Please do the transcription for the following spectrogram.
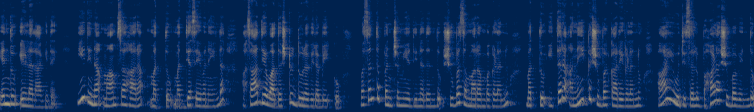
ಎಂದು ಹೇಳಲಾಗಿದೆ. ಈ ದಿನ ಮಾಂಸಾಹಾರ ಮತ್ತು ಮದ್ಯ ಸೇವನೆಯಿಂದ ಅಸಾಧ್ಯವಾದಷ್ಟು ದೂರವಿರಬೇಕು. ವಸಂತ ಪಂಚಮಿಯ ದಿನದಂದು ಶುಭ ಸಮಾರಂಭಗಳನ್ನು ಮತ್ತು ಇತರ ಅನೇಕ ಶುಭ ಕಾರ್ಯಗಳನ್ನು ಆಯೋಜಿಸಲು ಬಹಳ ಶುಭವೆಂದು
